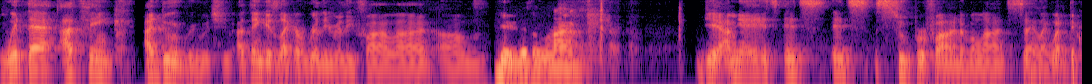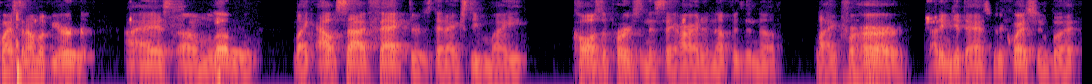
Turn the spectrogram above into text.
with that, I think I do agree with you. I think it's like a really, really fine line. Um, Yeah, there's a line. yeah, I mean, it's it's it's super fine of a line to say. Like, what the question? I don't know if you heard. I asked um, Lo, like outside factors that actually might cause a person to say, "All right, enough is enough." Like for her, I didn't get to ask her the question, but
